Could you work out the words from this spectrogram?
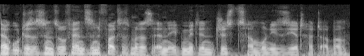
Na gut, das ist insofern sinnvoll, dass man das eben mit den Gists harmonisiert hat, aber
